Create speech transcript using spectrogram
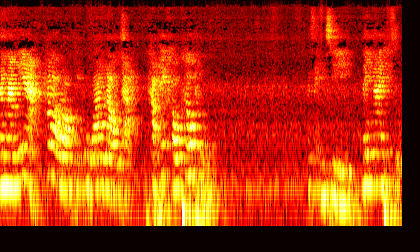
ดังนั้นเนี่ยถ้าเราลองคิดดูว่าเราจะทำให้เขาเข้าถึงเกษตรอินทรีย์ได้ง่ายที่สุด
